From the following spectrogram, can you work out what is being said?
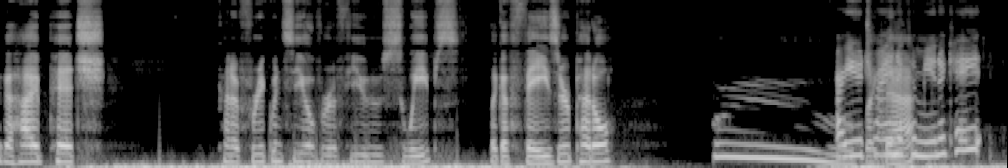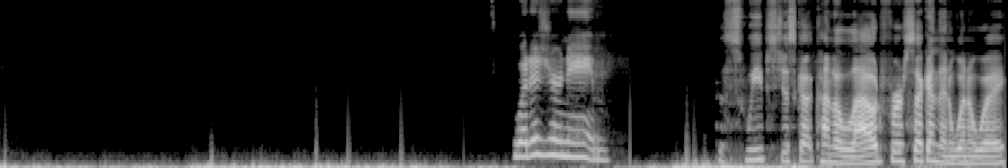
Like a high pitch kind of frequency over a few sweeps, like a phaser pedal. Are you Like trying to communicate? What is your name? The sweeps just got kind of loud for a second, then went away.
